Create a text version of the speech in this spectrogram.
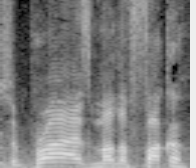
Surprise, motherfucker.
